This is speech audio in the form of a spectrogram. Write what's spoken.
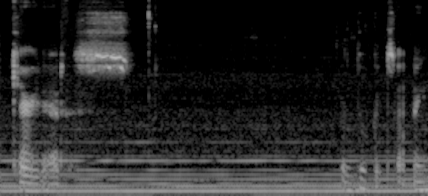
and carried out us a look at something.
